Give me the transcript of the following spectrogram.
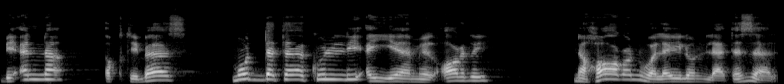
بأن اقتباس مدة كل أيام الأرض نهار وليل لا تزال.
